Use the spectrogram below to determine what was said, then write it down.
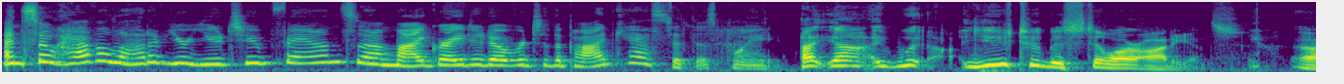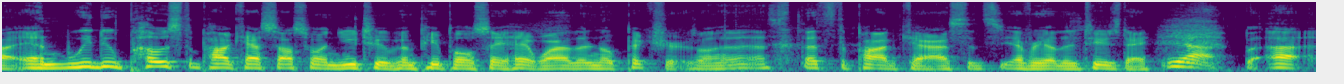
And so, have a lot of your YouTube fans uh, migrated over to the podcast at this point? Uh, yeah, we, YouTube is still our audience, yeah. uh, and we do post the podcast also on YouTube. And people say, "Hey, why are there no pictures?" Well, that's that's the podcast. It's every other Tuesday. Yeah. But, uh,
